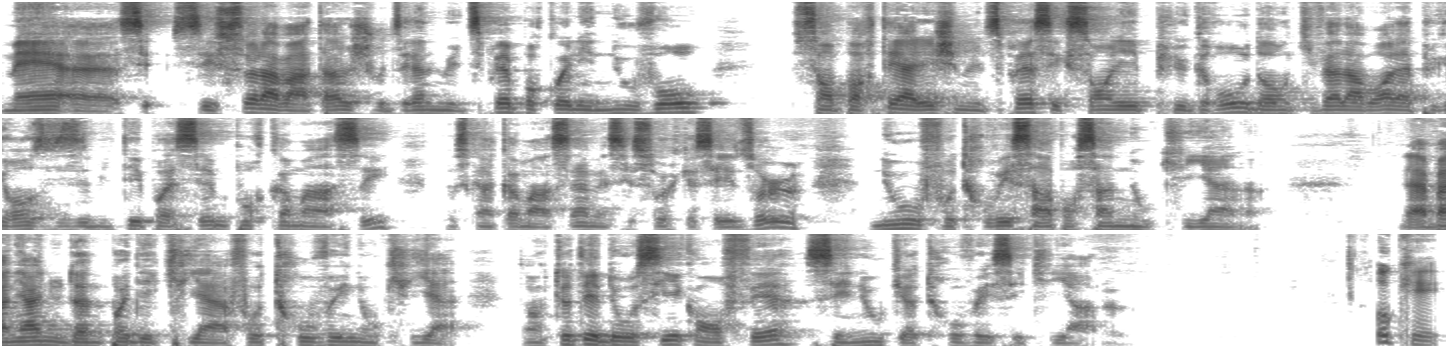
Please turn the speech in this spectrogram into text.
Mais euh, c'est ça l'avantage, je vous dirais, de Multiprêt. Pourquoi les nouveaux sont portés à aller chez Multiprêt, c'est qu'ils sont les plus gros, donc ils veulent avoir la plus grosse visibilité possible pour commencer. Parce qu'en commençant, c'est sûr que c'est dur. Nous, il faut trouver 100% de nos clients. La bannière ne nous donne pas des clients. Il faut trouver nos clients. Donc, tous les dossiers qu'on fait, c'est nous qui avons trouvé ces clients-là. Ok, eh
